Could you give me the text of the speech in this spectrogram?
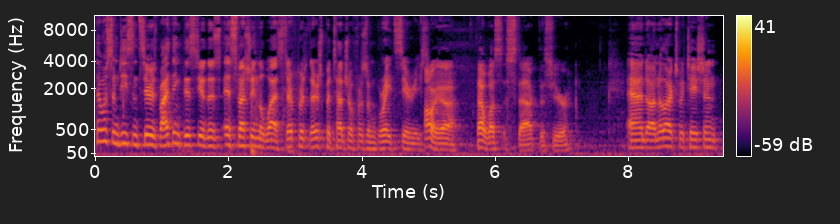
there was some decent series. But I think this year there's especially in the West there there's potential for some great series. Oh, yeah. That was stacked this year. And uh, another expectation,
